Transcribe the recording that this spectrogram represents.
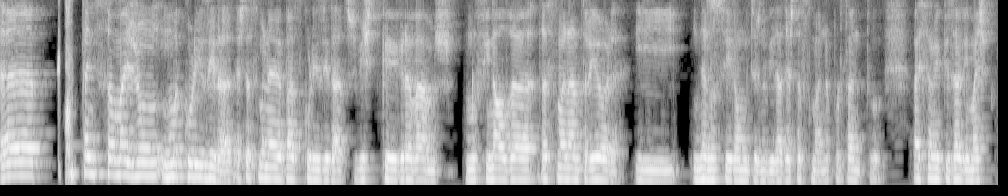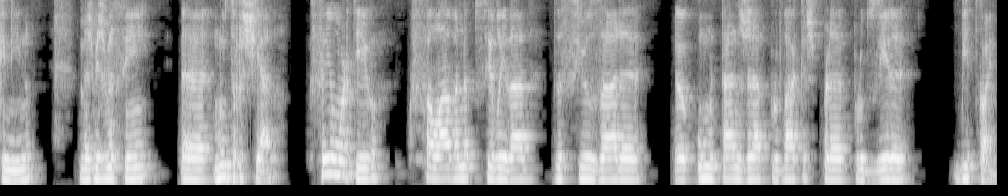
Uh, tenho só mais um, uma curiosidade. Esta semana é a base de curiosidades, visto que gravámos no final da, da semana anterior e ainda não saíram muitas novidades esta semana, portanto vai ser um episódio mais pequenino, mas mesmo assim uh, muito recheado. Saiu um artigo que falava na possibilidade de se usar uh, o metano gerado por vacas para produzir Bitcoin.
